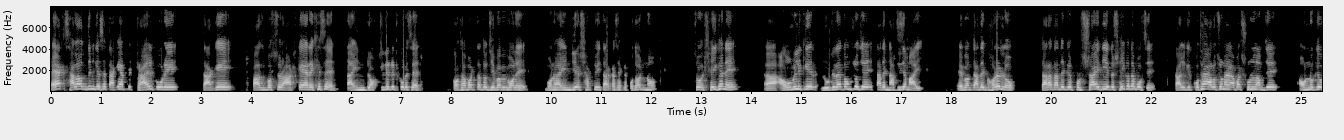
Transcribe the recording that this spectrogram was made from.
এক সালাউদ্দিন গেছে, তাকে আপনি ট্রায়াল করে তাকে পাঁচ বছর আটকায় রেখেছেন, না ইনডক্ট্রিনেটেড করেছেন কথাবার্তা তো যেভাবে বলে, মনে হয় ইন্ডিয়ার স্বার্থই তার কাছে একটা প্রাধান্য। তো সেইখানে আওয়ামী লীগের লুটেরাতন্ত্র যে তাদের নাতি জামাই এবং তাদের ঘরের লোক, তারা তাদেরকে প্রশ্রয় দিয়ে তো সেই কথা বলছে। কালকে কোথায় আলোচনায় আবার শুনলাম যে অন্য কেউ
